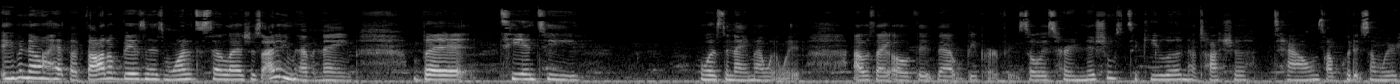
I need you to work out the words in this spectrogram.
even though I had the thought of business, wanted to sell lashes, I didn't even have a name, but TNT was the name I went with. I was like, oh, th that would be perfect. So it's her initials, Tequila Natasha Towns. I'll put it somewhere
